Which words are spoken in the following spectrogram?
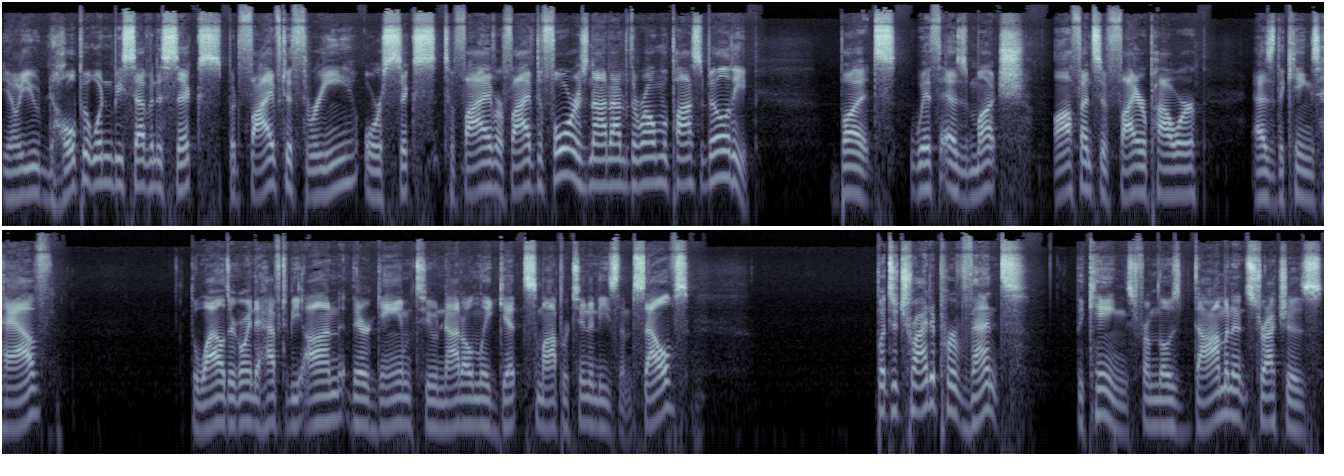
you know, you'd hope it wouldn't be 7 to 6, but 5 to 3 or 6 to 5 or 5 to 4 is not out of the realm of possibility. But with as much offensive firepower as the Kings have, the Wild are going to have to be on their game to not only get some opportunities themselves, but to try to prevent the Kings from those dominant stretches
